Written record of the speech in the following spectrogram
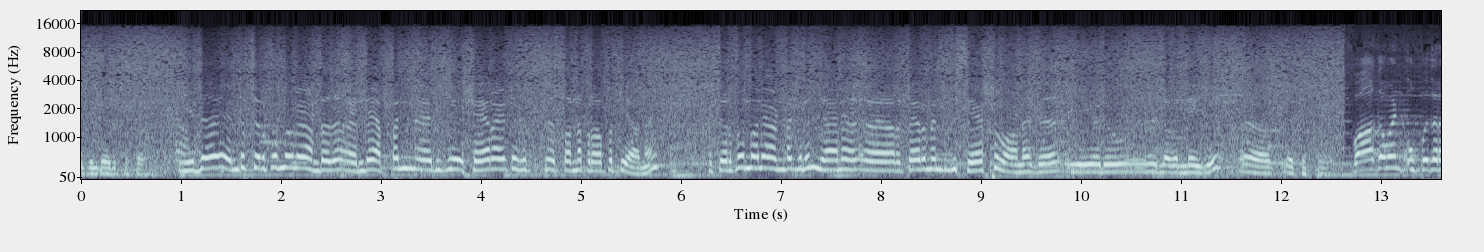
ഇതിന്റെ ഒരു പ്രത്യേകത ഇത് എന്റെ ചെറുപ്പം മുതലേ ഉണ്ട്. എന്റെ അപ്പൻ എനിക്ക് ഷെയറായിട്ട് തന്ന പ്രോപ്പർട്ടിയാണ് ചെറുപ്പം മുതലേ ഉണ്ടെങ്കിലും ഞാൻ റിട്ടയർമെന്റിന് ശേഷമാണ് ഇത് ഈ ഒരു ലെവലിലേക്ക് എത്തിച്ചത്. വാഗമൺ ഉപ്പുതറ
